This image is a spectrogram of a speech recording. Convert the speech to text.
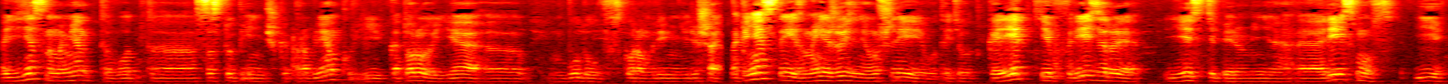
Единственный момент вот э, со ступенечкой проблемку, и которую я буду в скором времени решать. Наконец-то из моей жизни ушли вот эти вот каретки, фрезеры. Есть теперь у меня рейсмус и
